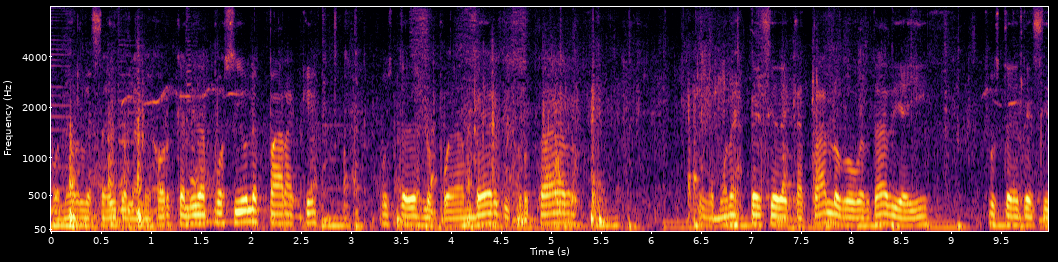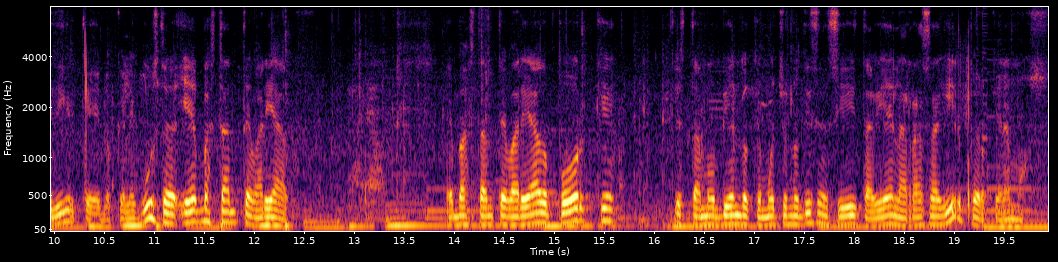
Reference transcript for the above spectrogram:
ponerles ahí de la mejor calidad posible para que ustedes lo puedan ver, disfrutar, como una especie de catálogo, ¿verdad? Y ahí ustedes decidir que lo que les gusta y es bastante variado. Es bastante variado porque estamos viendo que muchos nos dicen, sí, está bien la raza Gear, pero queremos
